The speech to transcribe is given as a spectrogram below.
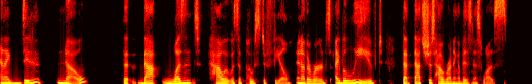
And I didn't know that that wasn't how it was supposed to feel. In other words, I believed that that's just how running a business was,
